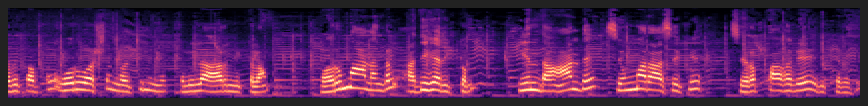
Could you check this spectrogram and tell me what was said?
அதுக்கப்புறம் ஒரு வருஷம் கழித்து நீங்கள் தொழிலை ஆரம்பிக்கலாம். வருமானங்கள் அதிகரிக்கும். இந்த ஆண்டு சிம்மராசிக்கு சிறப்பாகவே இருக்கிறது.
